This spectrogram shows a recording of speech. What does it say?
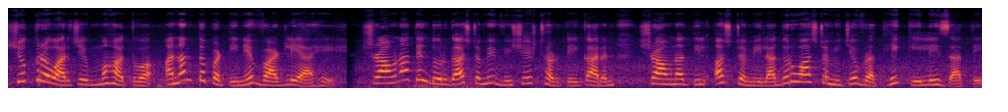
शुक्रवारचे महत्त्व अनंतपटीने वाढले आहे. श्रावणातील दुर्गाष्टमी विशेष ठरते कारण श्रावणातील अष्टमीला दुर्वाष्टमीचे व्रत हे केले जाते.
